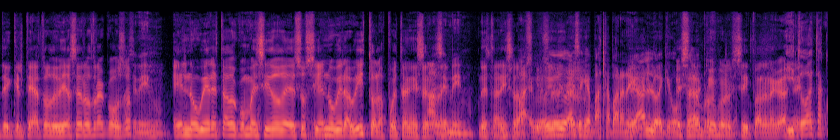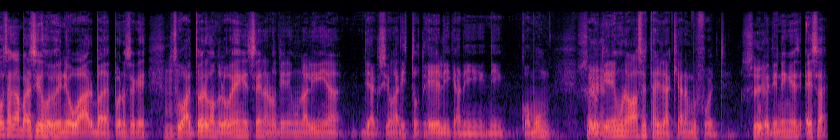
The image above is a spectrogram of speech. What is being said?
de que el teatro debía ser otra cosa, Así mismo. él no hubiera estado convencido de eso si él no hubiera visto las puestas en escena Así de, mismo. de así mismo. Stanislavski. Yo digo a veces que hasta para negarlo hay que conocerlo en Exacto, profundidad. sí, para negar. Y todas estas cosas que han aparecido, Eugenio Barba, después no sé qué, sus actores cuando lo ven en escena no tienen una línea de acción aristotélica ni, ni común, pero Sí. tienen una base stanislavskiana muy fuerte. Sí. Porque tienen es- esa,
